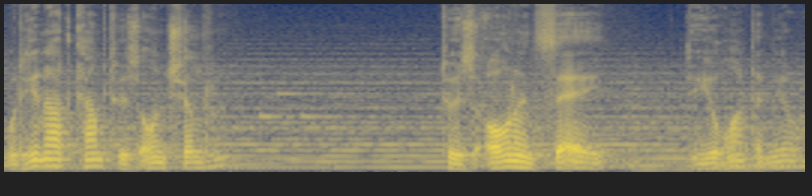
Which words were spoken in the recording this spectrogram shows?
would he not come to his own children, to his own and say, Do you want a miracle?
